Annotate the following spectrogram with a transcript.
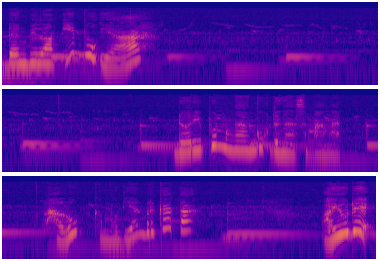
dan bilang ibu ya. Dori pun mengangguk dengan semangat. Lalu kemudian berkata, Ayo dek,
